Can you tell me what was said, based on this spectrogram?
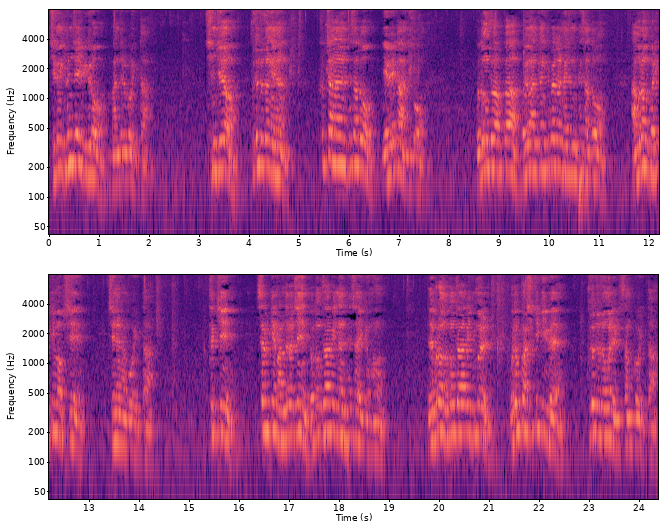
지금 현재의 위기로 만들고 있다. 심지어 구조조정에는 흑자나는 회사도 예외가 아니고 노동조합과 고용안정 협약을 맺은 회사도 아무런 거리낌 없이 진행하고 있다. 특히 새롭게 만들어진 노동조합이 있는 회사의 경우 일부러 노동조합의 힘을 무력화시키기 위해 구조조정을 일삼고 있다.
